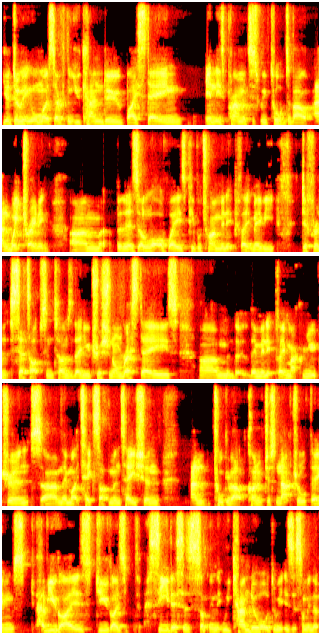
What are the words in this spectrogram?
you're doing almost everything you can do by staying in these parameters we've talked about and weight training. Um, but there's a lot of ways people try and manipulate maybe different setups in terms of their nutrition on rest days. Um, they manipulate macronutrients. Um, they might take supplementation and talk about kind of just natural things. Have you guys, do you guys see this as something that we can do, or do we, is it something that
